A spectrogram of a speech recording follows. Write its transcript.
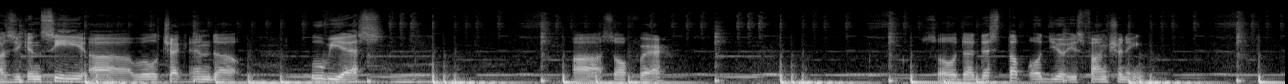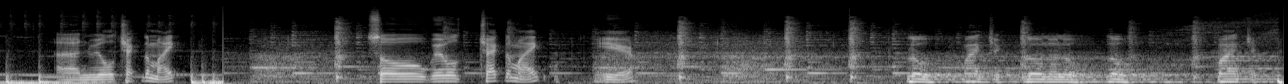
as you can see uh, we'll check in the OBS uh, software. So the desktop audio is functioning. And we'll check the mic. So we will check the mic here. Low mic check. Low low low low. Mic check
